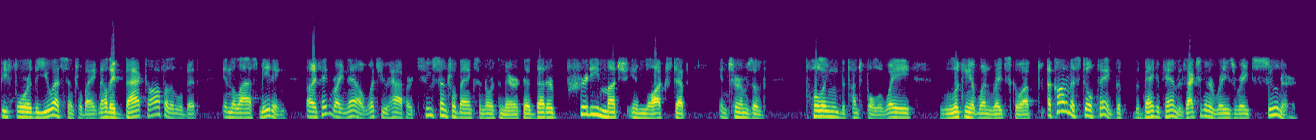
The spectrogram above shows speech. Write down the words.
before the U.S. central bank. Now, they backed off a little bit in the last meeting, but I think right now what you have are two central banks in North America that are pretty much in lockstep in terms of pulling the punch bowl away, looking at when rates go up. Economists still think that the Bank of Canada is actually going to raise rates sooner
